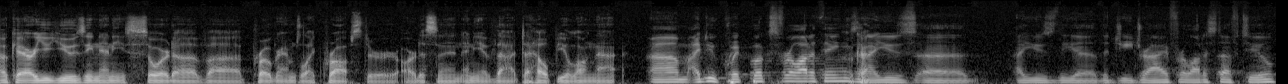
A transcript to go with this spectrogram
Okay, are you using any sort of uh, programs like Cropster, Artisan, any of that to help you along that? Um, I do QuickBooks for a lot of things, and I use uh, I use the uh, the G Drive for a lot of stuff too.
